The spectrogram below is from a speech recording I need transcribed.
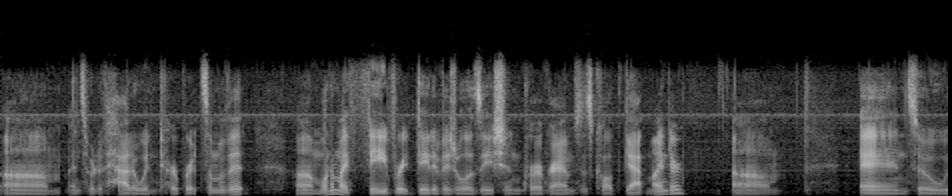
um, and sort of how to interpret some of it. Um, one of my favorite data visualization programs is called Gapminder. Um, and so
